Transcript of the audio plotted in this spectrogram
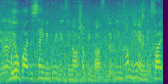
Yeah, we all buy the same ingredients in our shopping basket, but you can come here and it's like,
